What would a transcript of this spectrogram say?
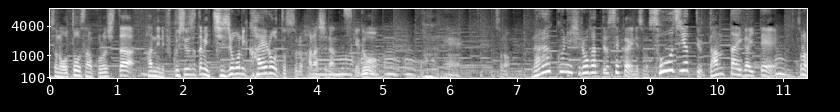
そのお父さんを殺した犯人に復讐するために地上に帰ろうとする話なんですけど奈落に広がってる世界にその掃除屋っていう団体がいてうん。その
